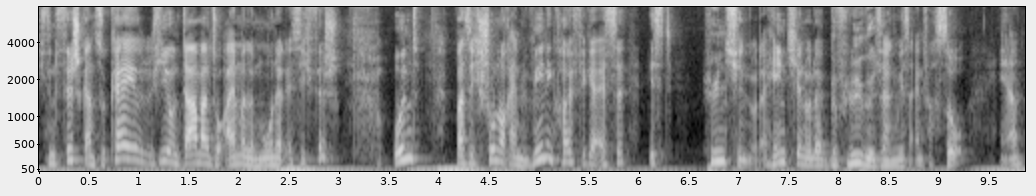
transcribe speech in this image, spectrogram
ich finde Fisch ganz okay. Hier und da mal so einmal im Monat esse ich Fisch. Und was ich schon noch ein wenig häufiger esse, ist Hühnchen oder Hähnchen oder Geflügel, sagen wir es einfach so. Ja,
